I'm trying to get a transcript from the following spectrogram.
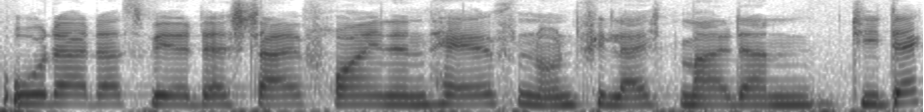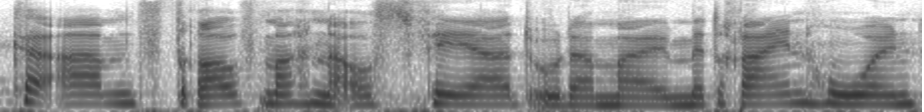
oder dass wir der Stallfreundin helfen und vielleicht mal dann die Decke abends drauf machen aufs Pferd oder mal mit reinholen.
